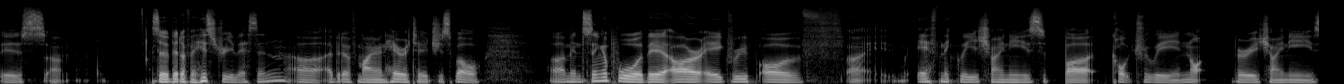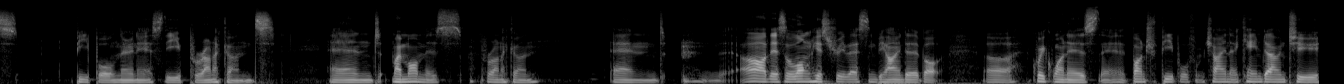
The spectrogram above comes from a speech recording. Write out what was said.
is um, so a bit of a history lesson, uh, a bit of my own heritage as well. Um, in Singapore, there are a group of uh, ethnically Chinese but culturally not very Chinese people known as the Peranakans. And my mom is Peranakan. And oh, there's a long history lesson behind it, but uh, quick one is a bunch of people from China came down to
